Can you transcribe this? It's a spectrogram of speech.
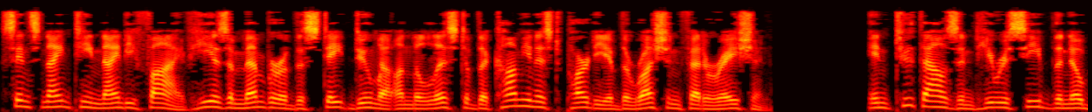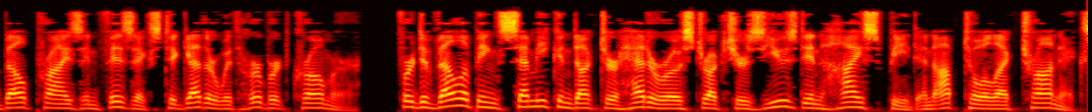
Since 1995 he is a member of the State Duma on the list of the Communist Party of the Russian Federation. In 2000 he received the Nobel Prize in Physics together with Herbert Kroemer for developing semiconductor heterostructures used in high-speed and optoelectronics.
